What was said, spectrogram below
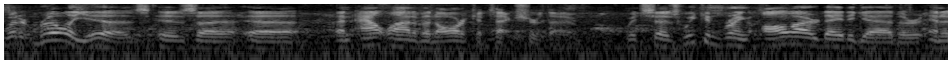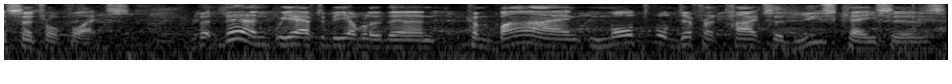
What it really is is uh, uh, an outline of an architecture though which says we can bring all our data together in a central place. But then we have to be able to then combine multiple different types of use cases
